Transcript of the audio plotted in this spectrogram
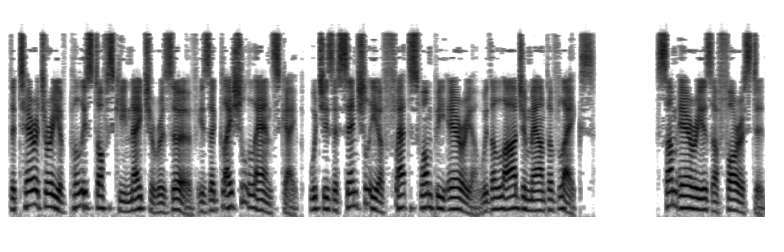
the territory of Polistovsky Nature Reserve is a glacial landscape, which is essentially a flat swampy area with a large amount of lakes. Some areas are forested.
